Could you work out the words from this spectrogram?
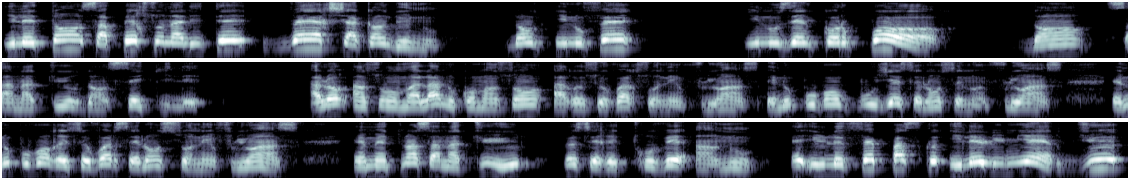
il étend sa personnalité vers chacun de nous. Donc il nous fait, il nous incorpore dans sa nature, dans ce qu'il est alors en ce moment-là, nous commençons à recevoir son influence et nous pouvons bouger selon son influence et nous pouvons recevoir selon son influence. Et maintenant, sa nature peut se retrouver en nous. Et il le fait parce qu'il est lumière. Dieu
